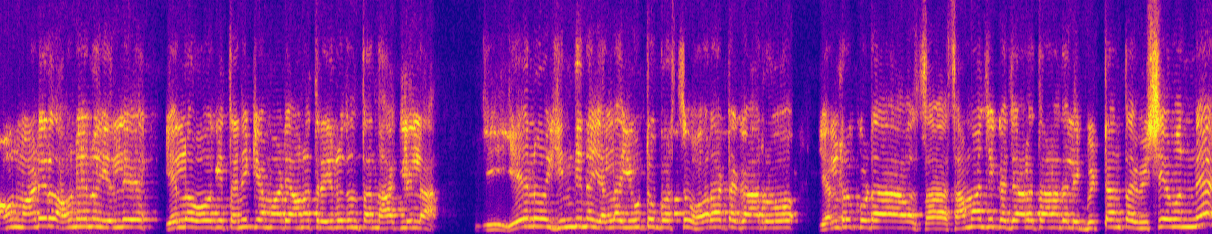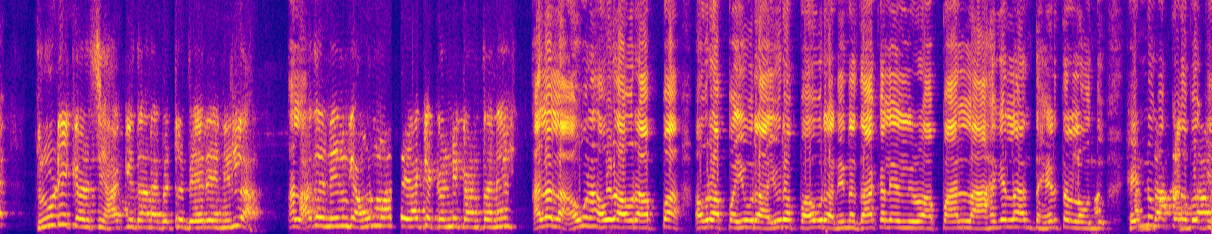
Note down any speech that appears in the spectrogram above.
ಅವ್ನು ಮಾಡಿರೋದು ಅವನೇನು ಎಲ್ಲಿ ಎಲ್ಲೋ ಹೋಗಿ ತನಿಖೆ ಮಾಡಿ ಅವನ ಹತ್ರ ಇರೋದನ್ನ ತಂದು ಹಾಕ್ಲಿಲ್ಲ. ಏನು ಹಿಂದಿನ ಎಲ್ಲ ಯೂಟ್ಯೂಬರ್ಸ್ ಹೋರಾಟಗಾರರು ಎಲ್ರು ಕೂಡ ಸಾಮಾಜಿಕ ಜಾಲತಾಣದಲ್ಲಿ ಬಿಟ್ಟಂತ ವಿಷಯವನ್ನೇ ಕ್ರೋಢೀಕರಿಸಿ ಹಾಕಿದಾನ ಬಿಟ್ರೆ ಬೇರೆ ಏನಿಲ್ಲ. ಆದ್ರೆ ನಿಮ್ಗೆ ಅವನ್ ಮಾತ್ರ ಯಾಕೆ ಕಣ್ಣಿ ಕಾಣ್ತಾನೆ? ಅಲ್ಲಲ್ಲ ಅವನ ಅವರ ಅವ್ರ ಅಪ್ಪ ಅವರ ಅಪ್ಪ ಇವರ ಇವರಪ್ಪ ಅವರ ನಿನ್ನ ದಾಖಲೆಯಲ್ಲಿರೋ ಅಪ್ಪ ಅಲ್ಲ ಹಾಗೆಲ್ಲ ಅಂತ ಹೇಳ್ತಾರಲ್ಲ ಒಂದು ಹೆಣ್ಣು ಮಕ್ಕಳ ಬಗ್ಗೆ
